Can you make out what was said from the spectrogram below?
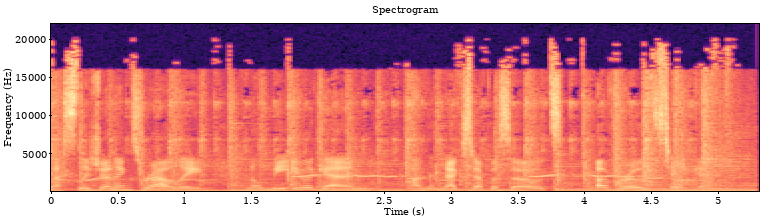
Leslie Jennings Rowley, and I'll meet you again on the next episodes of Roads Taken.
